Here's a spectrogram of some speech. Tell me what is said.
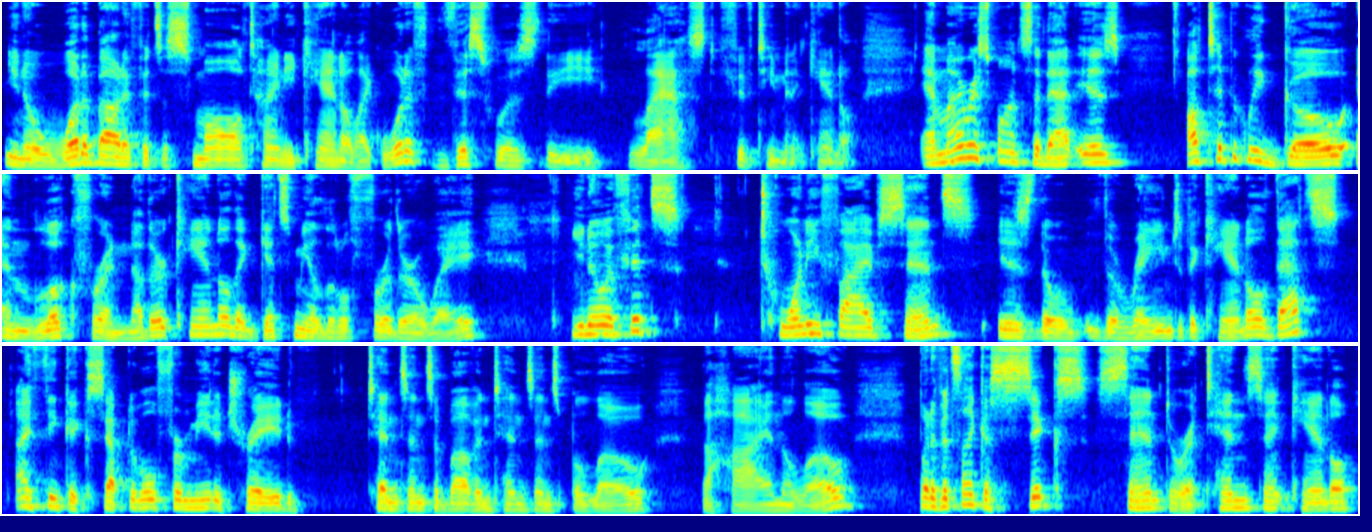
you know, what about if it's a small, tiny candle? Like, what if this was the last 15 minute candle? And my response to that is, I'll typically go and look for another candle that gets me a little further away. You know, if it's 25 cents is the, the range of the candle. That's, I think, acceptable for me to trade 10 cents above and 10 cents below the high and the low. But if it's like a 6 cent or a 10 cent candle,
